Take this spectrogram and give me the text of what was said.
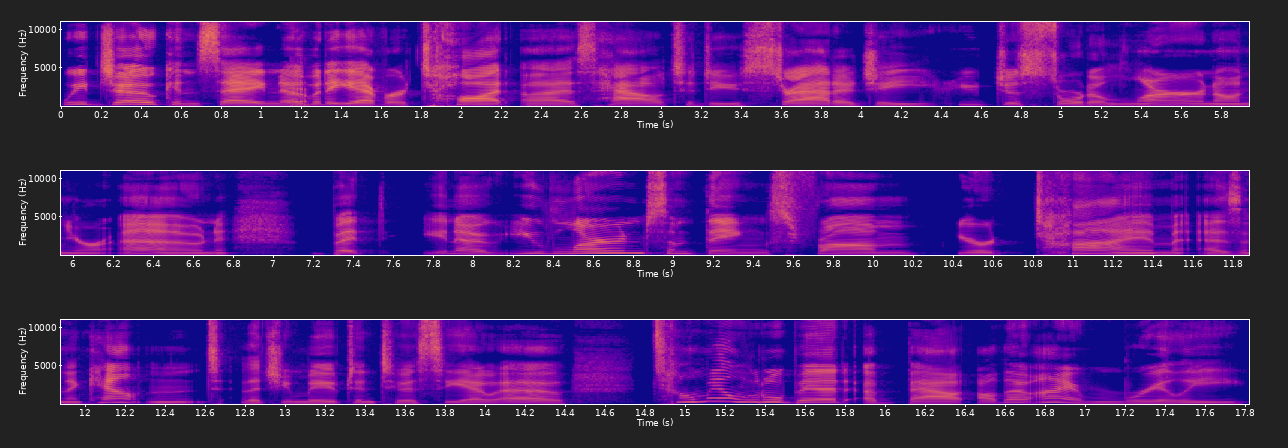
we joke and say nobody ever taught us how to do strategy. You just sort of learn on your own. But, you know, you learned some things from your time as an accountant that you moved into a COO. Tell me a little bit about, although I am really,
